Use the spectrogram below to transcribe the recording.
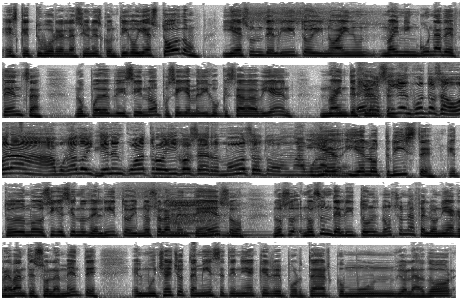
es que tuvo relaciones contigo y es todo. Y es un delito y no hay, no hay ninguna defensa. No puede decir, no, pues ella me dijo que estaba bien. No hay Pero defensa. siguen juntos ahora, abogado, y, tienen cuatro hijos hermosos, don Y abogado. es, y es lo triste, que de todos modos sigue siendo delito y no solamente eso, no, no es un delito, no es una felonía agravante solamente, el muchacho también se tenía que reportar como un violador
